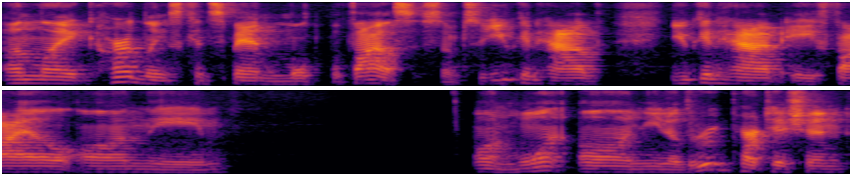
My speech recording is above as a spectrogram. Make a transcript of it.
unlike hard links can span multiple file systems so you can have you can have a file on the on one on you know the root partition,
